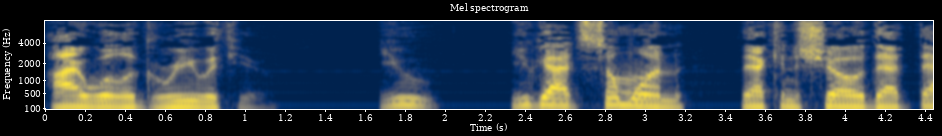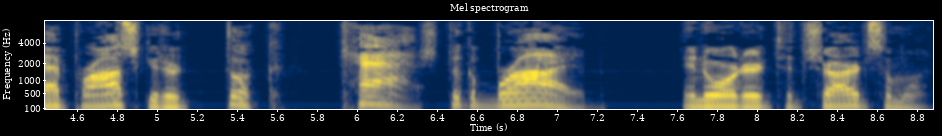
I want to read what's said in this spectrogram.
I will agree with you. You, you got someone that can show that that prosecutor took cash, took a bribe in order to charge someone.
